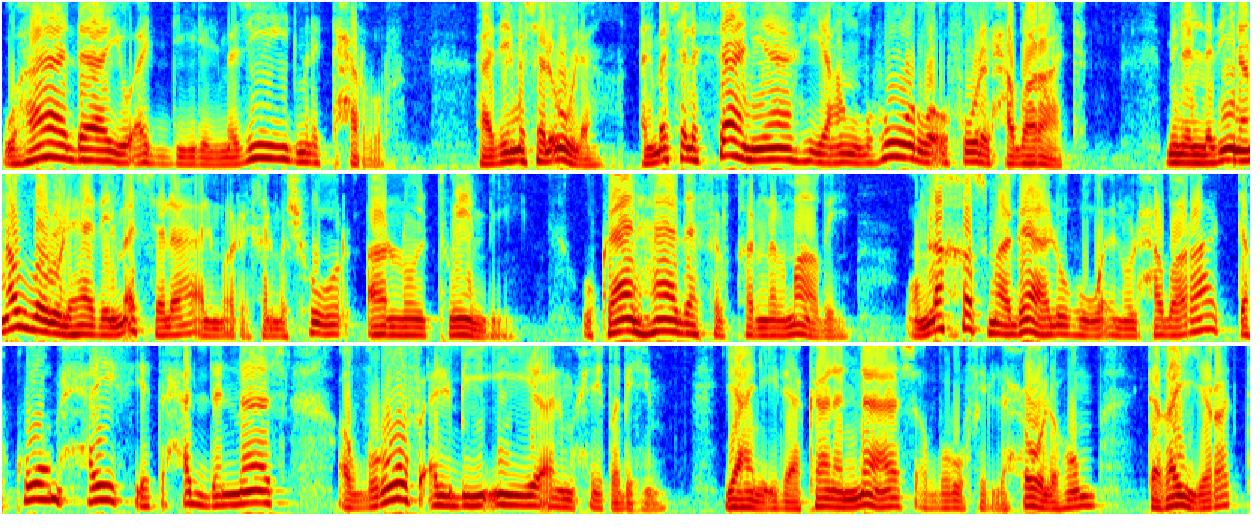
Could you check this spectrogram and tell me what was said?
وهذا يؤدي للمزيد من التحرر. هذه المسألة الأولى. المسألة الثانية هي عن ظهور وأفول الحضارات من الذين نظروا لهذه المسألة المؤرخ المشهور أرنولد توينبي. وكان هذا في القرن الماضي وملخص ما قالوا هو أن الحضارات تقوم حيث يتحدى الناس الظروف البيئية المحيطة بهم. يعني إذا كان الناس الظروف اللي حولهم تغيرت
